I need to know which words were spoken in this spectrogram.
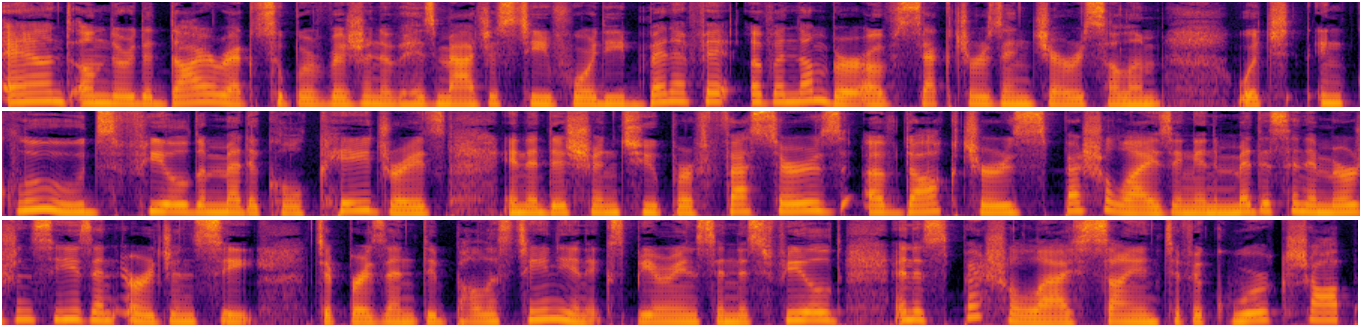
and under the direct supervision of His Majesty for the benefit of a number of sectors in Jerusalem Jerusalem, which includes field medical cadres in addition to professors of doctors specializing in medicine emergencies and urgency to present the Palestinian experience in this field in a specialized scientific workshop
